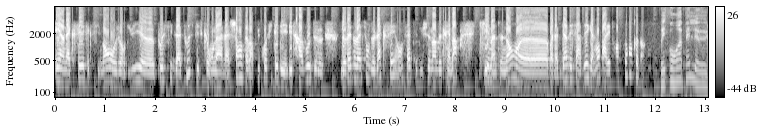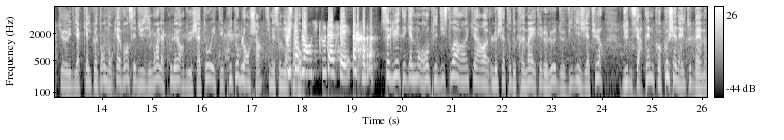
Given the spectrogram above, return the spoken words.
et un accès effectivement aujourd'hui possible à tous, puisqu'on a la chance d'avoir pu profiter des, des travaux de, de, rénovation de l'accès en fait du chemin de Créma, qui est maintenant voilà bien desservi également par les transports en commun. Oui, on rappelle qu'il y a quelques temps, donc avant ces 18 moi, la couleur du château était plutôt blanche, hein, si mes souvenirs plutôt sont bons. blanche, tout à fait. Ce lieu est également rempli d'histoire, hein, car le château de Créma était le lieu de villégiature d'une certaine Coco Chanel tout de même.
